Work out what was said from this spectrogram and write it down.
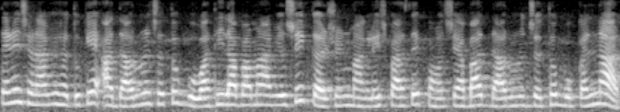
તેણે જણાવ્યું હતું કે, આ દારૂનો જથ્થો ગોવાથી લાવવામાં આવ્યો છે. કરજણ માંગલેજ પાસે પહોંચ્યા બાદ દારૂનો જથ્થો મોકલનાર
